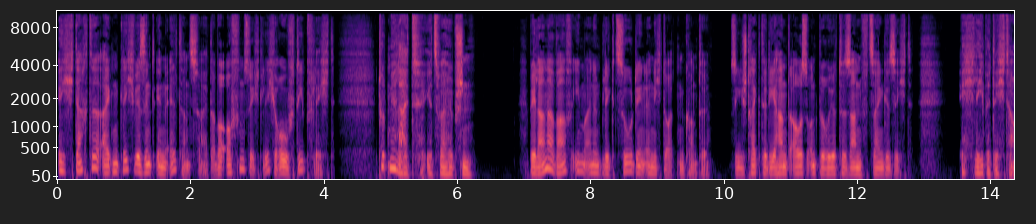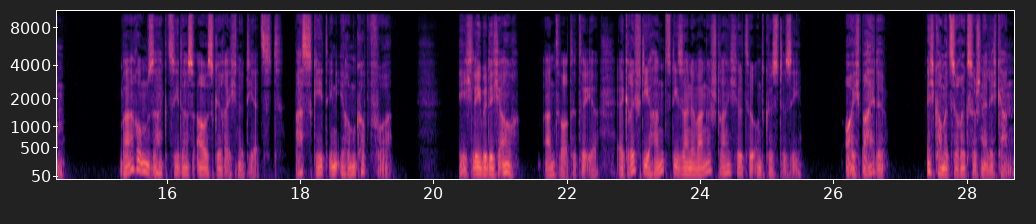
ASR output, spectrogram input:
Ich dachte eigentlich, wir sind in Elternzeit, aber offensichtlich ruft die Pflicht. Tut mir leid, ihr zwei Hübschen. Belana warf ihm einen Blick zu, den er nicht deuten konnte. Sie streckte die Hand aus und berührte sanft sein Gesicht. Ich liebe dich, Tom. Warum sagt sie das ausgerechnet jetzt? Was geht in ihrem Kopf vor? Ich liebe dich auch, antwortete er, ergriff die Hand, die seine Wange streichelte, und küsste sie. Euch beide. Ich komme zurück, so schnell ich kann.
